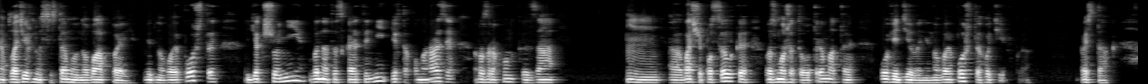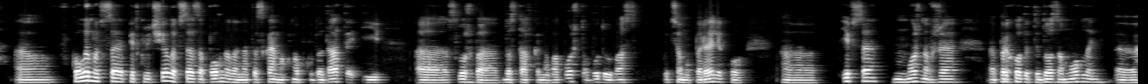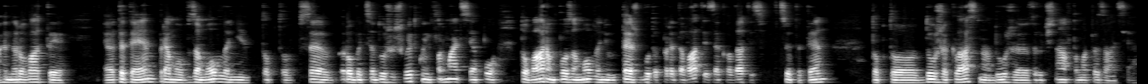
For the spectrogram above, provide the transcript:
платіжною системою Нова Pay від нової пошти. Якщо ні, ви натискаєте ні, і в такому разі розрахунки за е, ваші посилки ви зможете отримати у відділенні нової пошти готівкою. Ось так. Е, Коли ми все підключили, все заповнили, натискаємо кнопку Додати, і е, служба доставки нова пошта буде у вас у цьому переліку. Е, І все, можна вже е, переходити до замовлень, е, генерувати е, ТТН прямо в замовленні. Тобто все робиться дуже швидко. Інформація по товарам, по замовленню теж буде передаватись, закладатись в цю ТТН. Тобто дуже класна, дуже зручна автоматизація.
